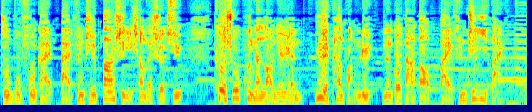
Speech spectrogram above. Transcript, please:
逐步覆盖百分之八十以上的社区，特殊困难老年人月探访率能够达到百分之一百。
